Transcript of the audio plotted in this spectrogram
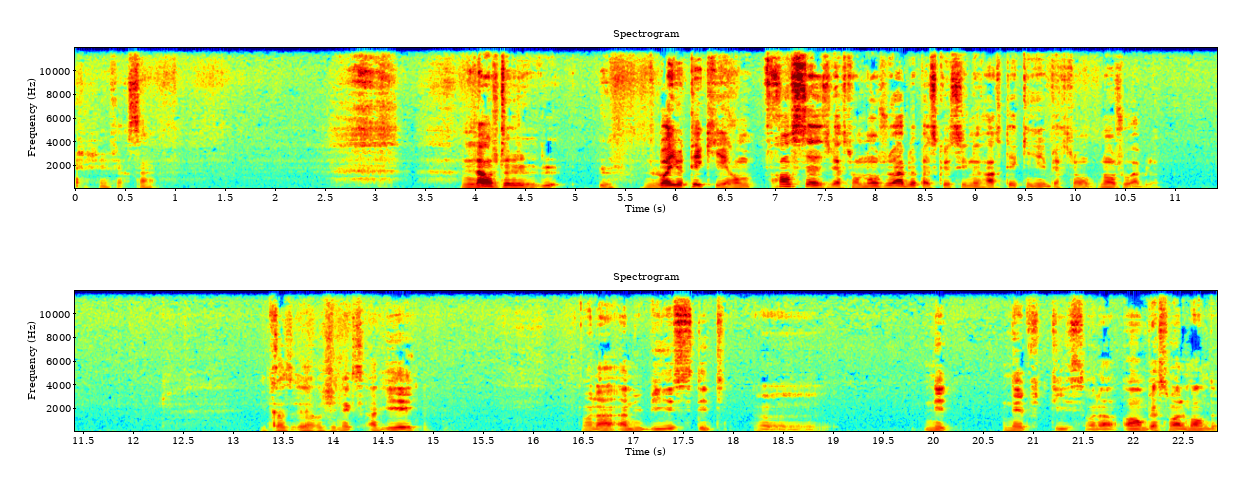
Je vais faire ça. L'ange de loyauté qui est en française version non jouable parce que c'est une rareté qui est version non jouable. Écraseur Genex allié, voilà, Anubis, euh, Neftis, voilà, en version allemande.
